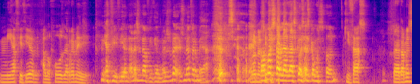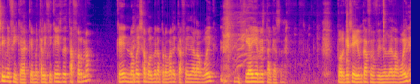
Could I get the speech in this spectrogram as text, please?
mi afición a los juegos de Remedy. Mi afición, ahora es una afición, no es una, es una enfermedad. O sea, Bueno, vamos sí, a hablar las cosas como son. Quizás. Pero también significa que me califiquéis de esta forma que no vais a volver a probar el café de Alan Wake que hay en esta casa. porque si hay un café oficial de la Wake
